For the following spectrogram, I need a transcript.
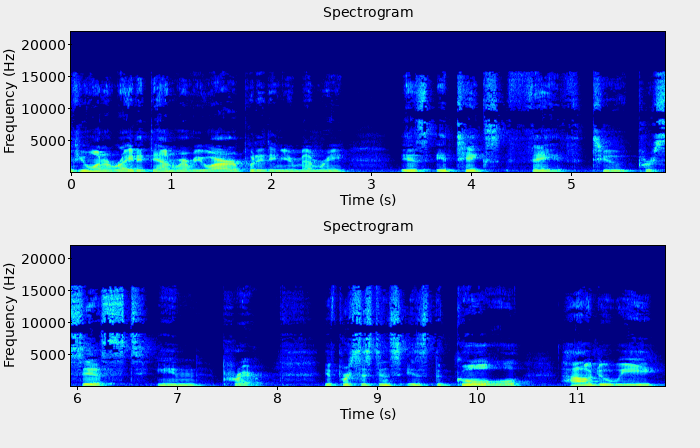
if you want to write it down wherever you are or put it in your memory, is it takes faith to persist in prayer. If persistence is the goal, how do we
